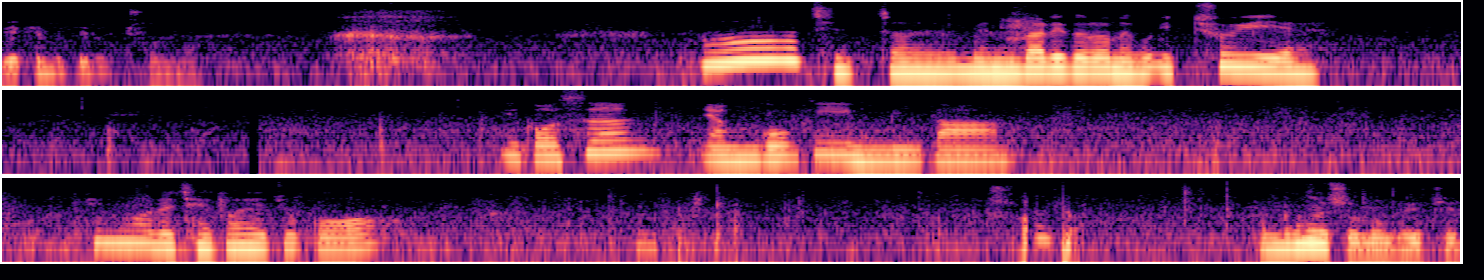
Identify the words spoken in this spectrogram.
왜 캠핑 때리 추웠나? 아 진짜 맨다리 드러내고 이 추위에. 이것은 양고기입니다. 핏물을 제거해주고. 한 모금씩 넣으면 되겠지.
